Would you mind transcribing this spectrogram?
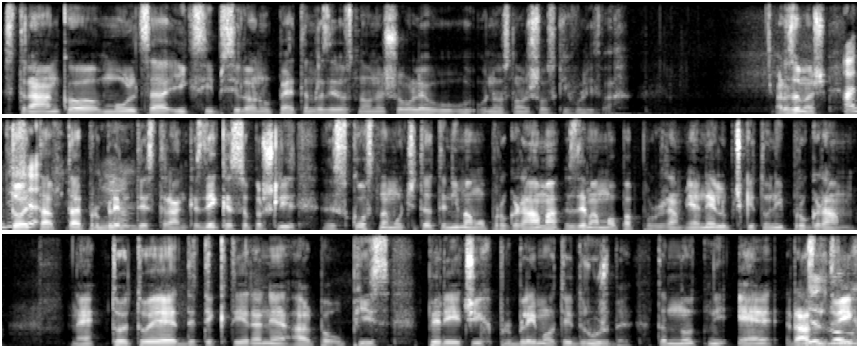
stranko Mulca XY v petem razredu osnovne šole v, v, v, osnovnošolskih volitvah. Razumeš? Antiša- To je ta, ta problem ja. te stranke. Zdaj, ker so prišli skozi nam učitati, nimamo programa, zdaj imamo pa program. Ja, ne, ljubčki, to ni program. Ne, to, je- to je detektiranje ali pa opis perečih problemov te družbe. Tam not ni en, razen dveh.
